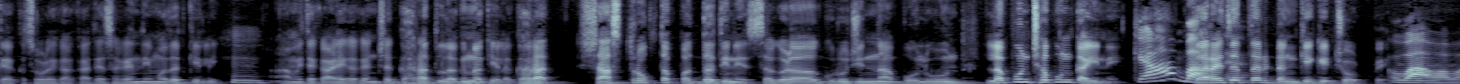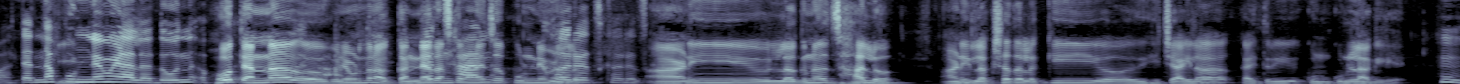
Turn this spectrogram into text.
त्या कचोळे काका त्या सगळ्यांनी मदत केली. आम्ही त्या काळे काकांच्या घरात लग्न केलं घरात शास्त्रोक्त पद्धतीने सगळं गुरुजींना बोलवून लपून छपून काही नाही करायचं. तर डंके की चोट पे वा वा वा त्यांना पुण्य मिळालं दोन हो त्यांना म्हणजे म्हणतो ना कन्यादान. करण्याचं पुण्य मिळालं. आणि लग्न झालं आणि लक्षात आलं की हिच्या आईला काहीतरी कुणकुण लागली आहे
